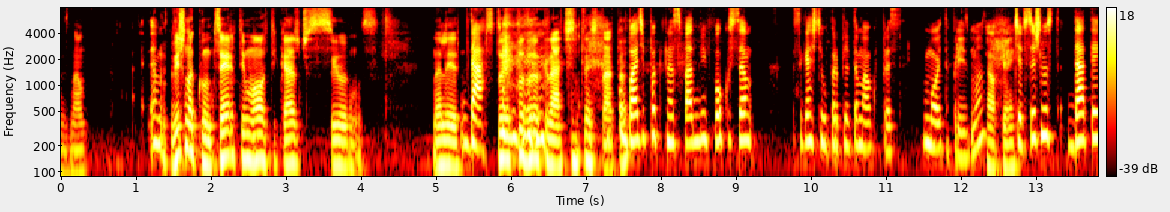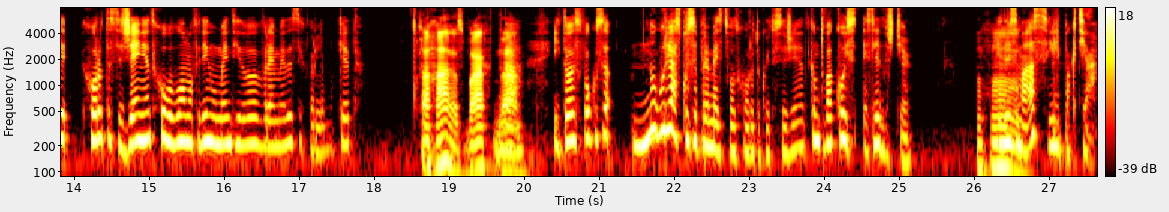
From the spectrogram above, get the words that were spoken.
Не знам. Ам, Виж на концерти, мога да ти кажа, че със сигурност. Нали, Да. стоят по друг начин нещата. Обаче пък на сватби фокуса, сега ще го преплета малко през моята призма, Окей. че всъщност, да, те, хората се женят, хубаво, ама в един момент идва време да се хвърля букета. Аха, разбрах, да. И т.е. фокуса много рязко се премества от хората, които се женят, към това кой е следващия. Мгм. И дали съм аз или пак тя.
